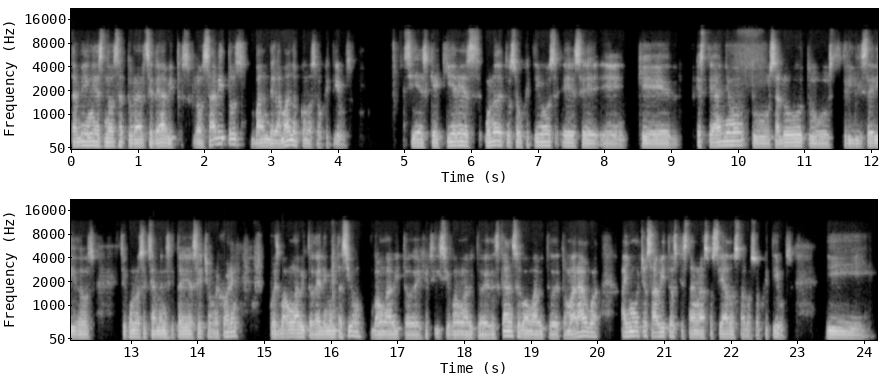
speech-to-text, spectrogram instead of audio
también es no saturarse de hábitos. Los hábitos van de la mano con los objetivos. Si es que quieres, uno de tus objetivos es eh, eh, que este año tu salud, tus triglicéridos, según los exámenes que te hayas hecho mejoren, pues va un hábito de alimentación, va un hábito de ejercicio, va un hábito de descanso, va un hábito de tomar agua. Hay muchos hábitos que están asociados a los objetivos. Y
